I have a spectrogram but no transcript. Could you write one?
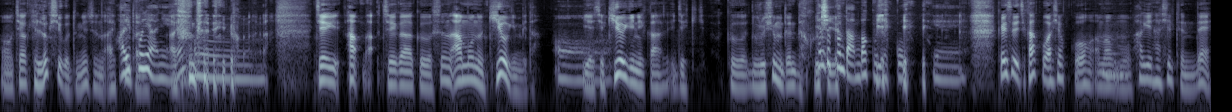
어, 제가 갤럭시거든요. 저는 아이폰 아이폰이 달- 아니에요? 아이폰 음, 제 아, 아, 제가 그 쓴 암호는 기억입니다. 어, 예, 제 기억이니까 이제 기- 그 누르시면 된다고 기억. 핸드폰도 안 바꾸셨고 예. 그래서 이제 갖고 가셨고 아마 음. 뭐 확인하실 텐데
